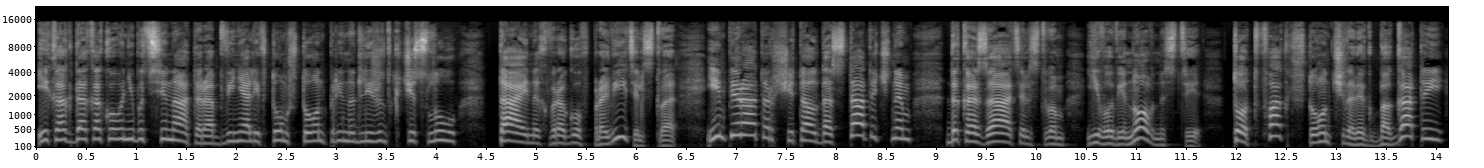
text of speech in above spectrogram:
И когда какого-нибудь сенатора обвиняли в том, что он принадлежит к числу тайных врагов правительства, император считал достаточным доказательством его виновности тот факт, что он человек богатый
